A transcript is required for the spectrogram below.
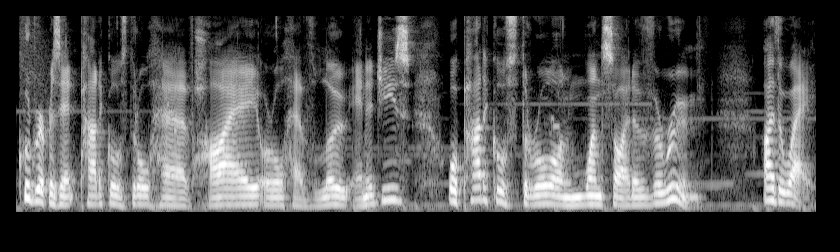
could represent particles that all have high or all have low energies, or particles that are all on one side of a room. Either way,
